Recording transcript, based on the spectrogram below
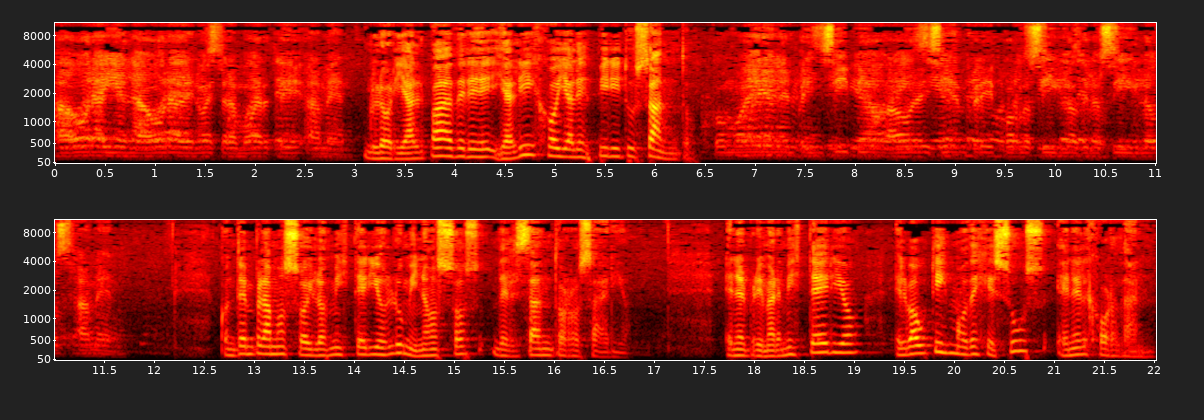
ahora y en la hora de nuestra muerte. Amén. Gloria al Padre, y al Hijo, y al Espíritu Santo. Como era en el principio, ahora y siempre, por los siglos de los siglos. Amén. Contemplamos hoy los misterios luminosos del Santo Rosario. En el primer misterio, el bautismo de Jesús en el Jordán.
